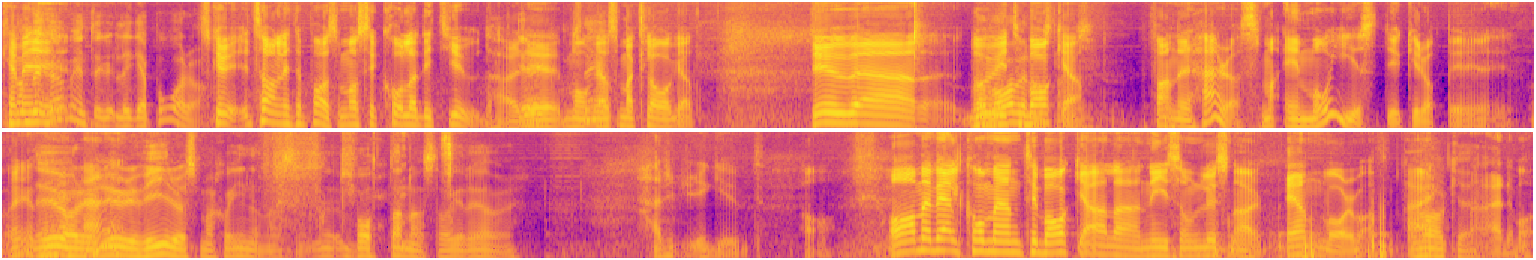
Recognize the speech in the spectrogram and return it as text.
Kan man vi- behöver inte ligga på dem. Ska vi ta en liten paus? Jag måste kolla ditt ljud här. Det är det många knäpp? som har klagat. Du, eh, då är var vi vi tillbaka. någonstans? Fan är det här då? Sma- emojis dyker upp i... Vad är det, Nu, har, är det- nu är det virusmaskinen. Alltså. Bottarna har slagit över. Herregud. Ja. ja, men välkommen tillbaka alla ni som lyssnar. En var det va? Nej, Ja, okej. nej det var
